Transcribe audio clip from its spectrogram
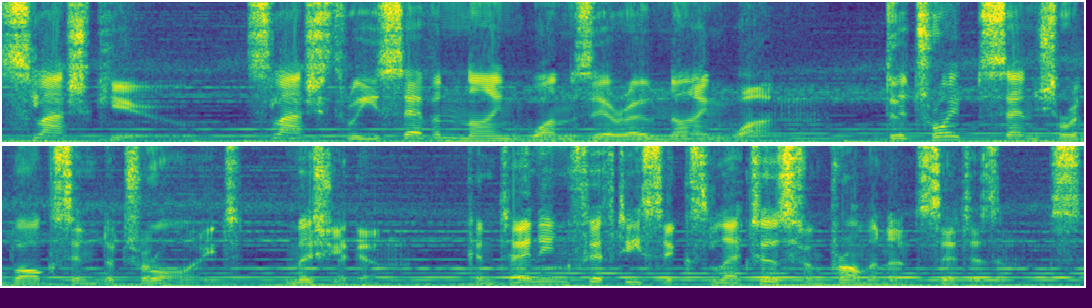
slash Q slash 3791091. Detroit Century Box in Detroit, Michigan, containing 56 letters from prominent citizens,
